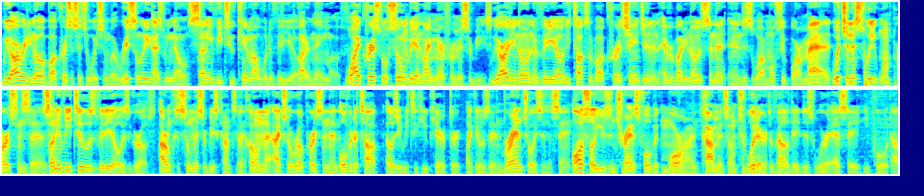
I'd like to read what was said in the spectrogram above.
We already know about Chris's situation, but recently, as we know, Sunny V2 came out with a video by the name of Why Chris Will Soon Be a Nightmare for Mr. Beast. We already know in the video, he talks about Chris changing and everybody noticing it, and this is why most people are mad. Which in this tweet, one person says, Sunny V2's video is gross. I don't consume Mr. Beast content. Calling the actual real person an over-the-top LGBTQ character like it was in brand choice is insane. Also using transphobic moron comments on Twitter to validate this weird essay he pulled out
